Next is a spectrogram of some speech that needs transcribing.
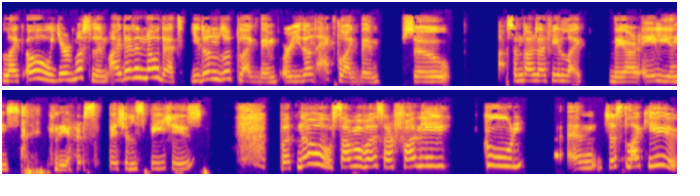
like, oh, you're Muslim. I didn't know that. You don't look like them or you don't act like them. So uh, sometimes I feel like they are aliens. they are special species. But no, some of us are funny, cool, and just like you.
